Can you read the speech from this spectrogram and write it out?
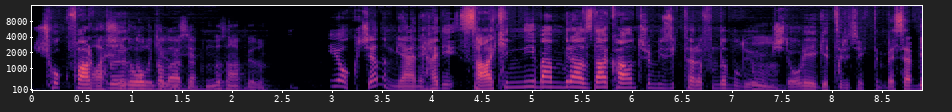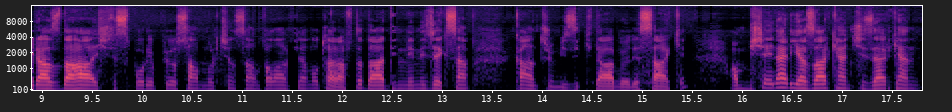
çok farklı Vahşi Doğulu gibi mi noktalarda hissediyordun da ne yapıyordun? Yok canım yani hani sakinliği ben biraz daha country müzik tarafında buluyorum Hmm. işte oraya getirecektim. Mesela biraz daha işte spor yapıyorsam, mırçınsam falan filan o tarafta daha dinleneceksem country müzik daha böyle sakin. Ama bir şeyler yazarken, çizerken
